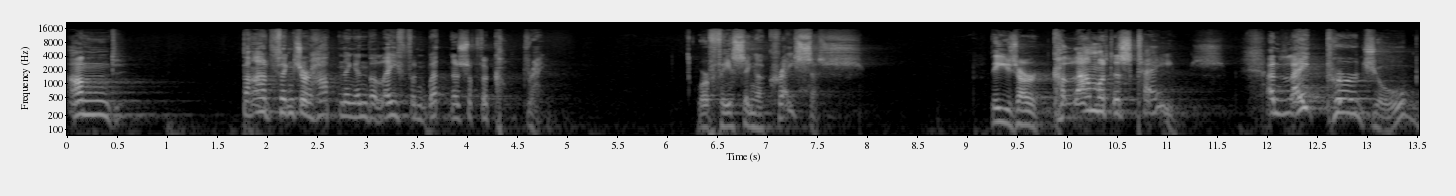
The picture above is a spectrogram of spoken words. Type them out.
And bad things are happening in the life and witness of the country. We're facing a crisis. These are calamitous times. And like poor Job,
